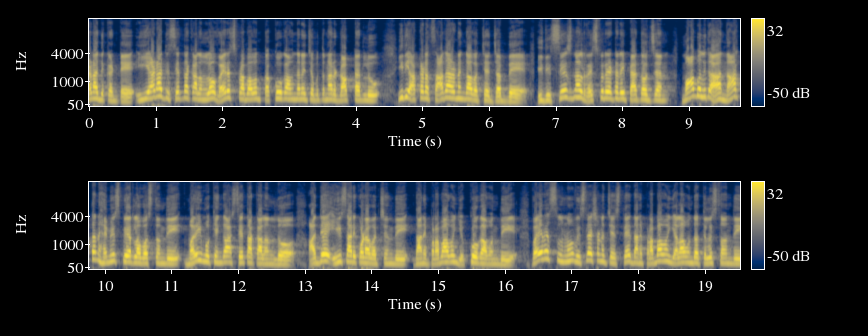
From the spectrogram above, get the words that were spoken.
ఏడాది కంటే ఈ ఏడాది శీతాకాలంలో వైరస్ ప్రభావం తక్కువగా ఉందని చెబుతున్నారు డాక్టర్లు. ఇది అక్కడ సాధారణంగా వచ్చే జబ్బే. ఇది సీజనల్ రెస్పిరేటరీ థౌజండ్. మామూలుగా నార్థన్ హెమిస్ఫియర్లో వస్తుంది మరీ ముఖ్యంగా శీతాకాలంలో. అదే ఈసారి కూడా వచ్చింది దాని ప్రభావం ఎక్కువగా ఉంది. వైరస్లను విశ్లేషణ చేస్తే దాని ప్రభావం ఎలా ఉందో తెలుస్తోంది.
